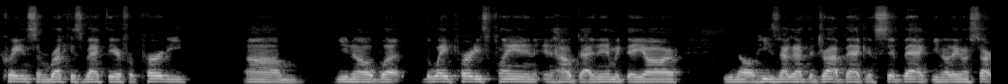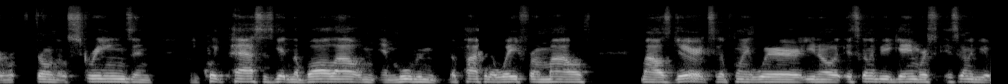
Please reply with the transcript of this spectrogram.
creating some ruckus back there for Purdy. Um, you know, but the way Purdy's playing and how dynamic they are, you know, he's not going to have to drop back and sit back. You know, they're going to start throwing those screens and, and quick passes, getting the ball out and, and moving the pocket away from Myles Myles Garrett to the point where you know it's going to be a game where it's, it's going to be a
